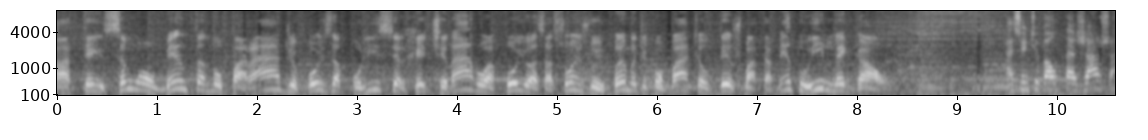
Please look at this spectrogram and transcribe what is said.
A tensão aumenta no Pará depois da polícia retirar o apoio às ações do IBAMA de combate ao desmatamento ilegal. A gente volta já já.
